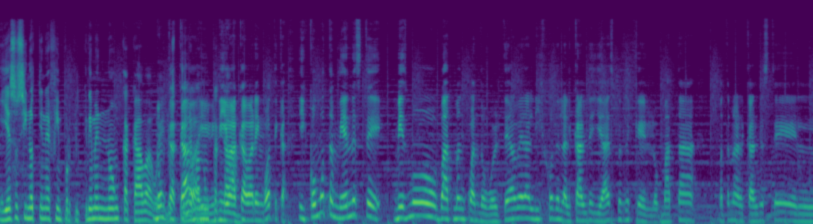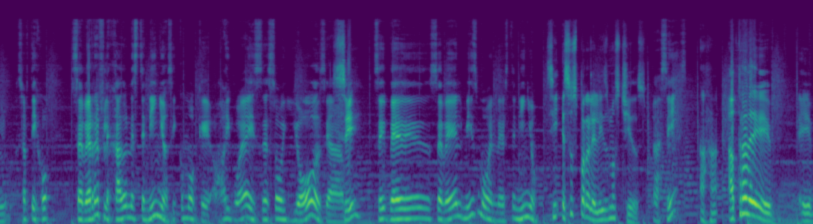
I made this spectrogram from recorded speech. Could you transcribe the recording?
Y eso sí no tiene fin, porque el crimen nunca acaba, güey. Nunca acaba, nunca ni va a acabar en Gótica. Y como también este mismo Batman, cuando voltea a ver al hijo del alcalde, ya después de que lo mata, matan al alcalde, este, el acertijo, se ve reflejado en este niño, así como que, ay, güey, ese soy yo, o sea, sí. Se ve, se ve el mismo en este niño. Sí, esos paralelismos chidos. ¿Ah, sí? Ajá. Otra de eh,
